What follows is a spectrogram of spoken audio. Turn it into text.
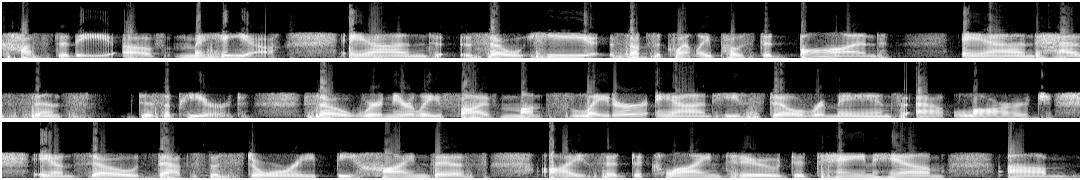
custody of Mejia. And so he subsequently posted bond and has since disappeared. So we're nearly five months later, and he still remains at large. And so that's the story behind this. ICE had declined to detain him. Um,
